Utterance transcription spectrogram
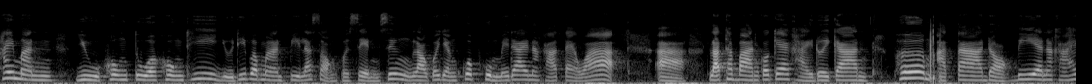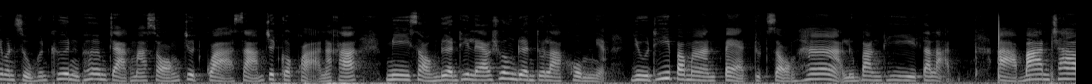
ให้มันอยู่คงตัวคงที่อยู่ที่ประมาณปีละ 2%ซึ่งเราก็ยังควบคุมไม่ได้นะคะ แต่ว่ารัฐบาลก็แก้ไขโดยการเพิ่มอัตราดอกเบี้ยนะคะ ให้มันสูงขึ้นขึ้น เพิ่มจากมา 2 จุดกว่า 3 จุดกว่ากว่านะคะ มี 2 เดือนที่แล้วช่วงเดือนตุลาคมเนี่ยอยู่ที่ประมาณ 8.25 หรือบางทีตลาดาบ้านเช่า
